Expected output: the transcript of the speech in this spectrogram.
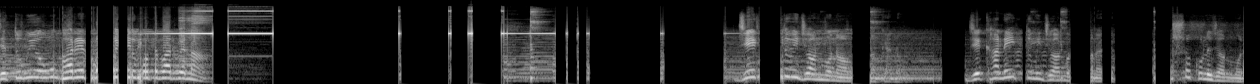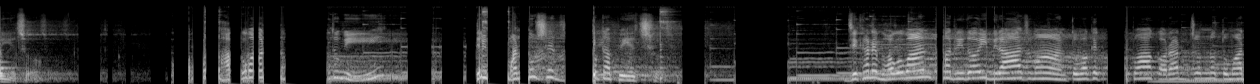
যে তুমি অমুক ঘরের করতে পারবে না। যে তুমি জন্ম নাও কেন যেখানেই তুমি জন্ম কেন, জন্ম নিয়েছো। ভগবান তুমি মানুষের জন্মটা পেয়েছ। যেখানে ভগবান তোমার হৃদয় বিরাজমান তোমাকে কৃপা করার জন্য তোমার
